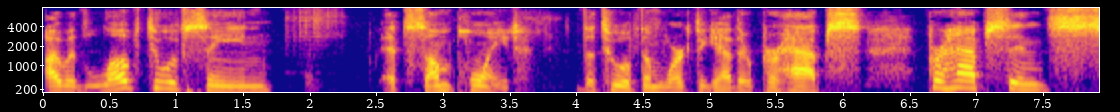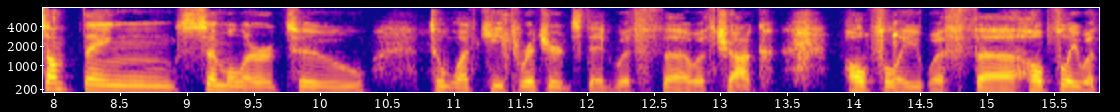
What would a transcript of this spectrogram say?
I would love to have seen at some point the two of them work together, perhaps perhaps in something similar to to what Keith Richards did with uh, with Chuck. Hopefully, with uh, hopefully with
